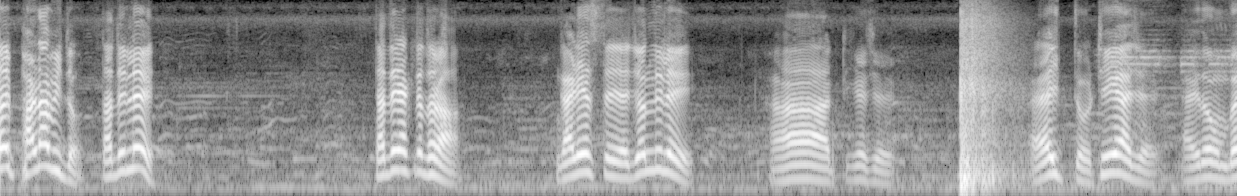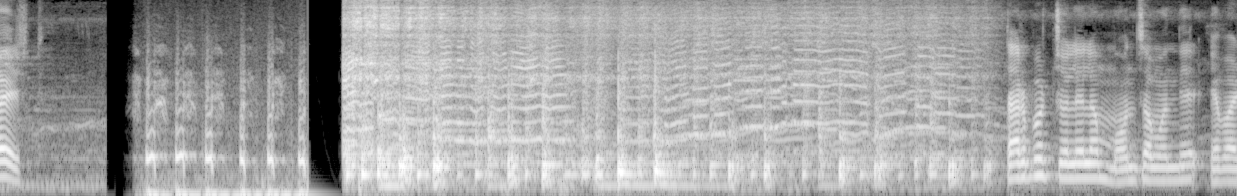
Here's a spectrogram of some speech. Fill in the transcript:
এই ফাটাবি তো তাদের লে। তাদের একটা ধরা। গাড়ি আসতে জলদি লে। হ্যাঁ ঠিক আছে। এই তো, ঠিক আছে, একদম বেস্ট তারপর চলে এলাম মনসা মন্দির। এবার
